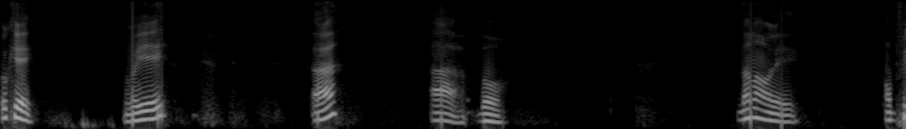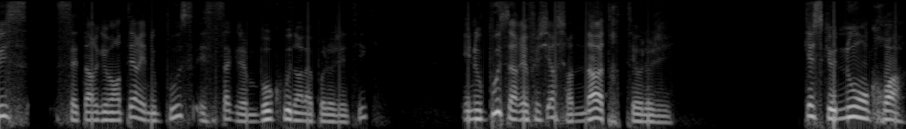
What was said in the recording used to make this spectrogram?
Ok. Vous voyez? Hein? Ah, bon. Non, non, mais en plus, cet argumentaire, il nous pousse, et c'est ça que j'aime beaucoup dans l'apologétique, il nous pousse à réfléchir sur notre théologie. Qu'est-ce que nous, on croit?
